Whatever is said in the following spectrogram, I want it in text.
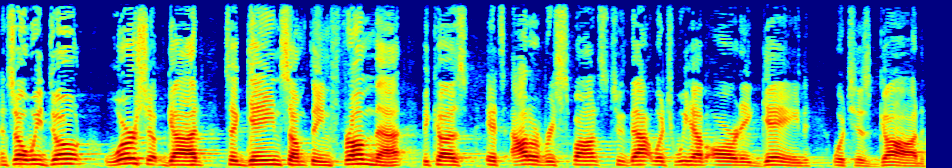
And so we don't worship God to gain something from that because it's out of response to that which we have already gained, which is God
